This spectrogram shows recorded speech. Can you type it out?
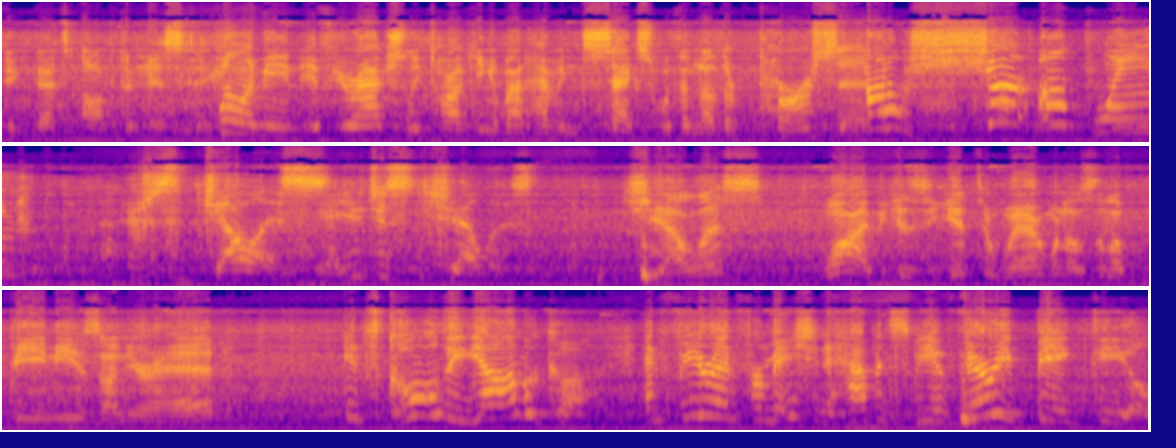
think that's optimistic. Well, I mean, if you're actually talking about having sex with another person. Oh, shut up, Wayne. You're just jealous. Yeah, you're just jealous. Jealous? Why? Because you get to wear one of those little beanies on your head? It's called a yarmulke. And for your information, it happens to be a very big deal.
